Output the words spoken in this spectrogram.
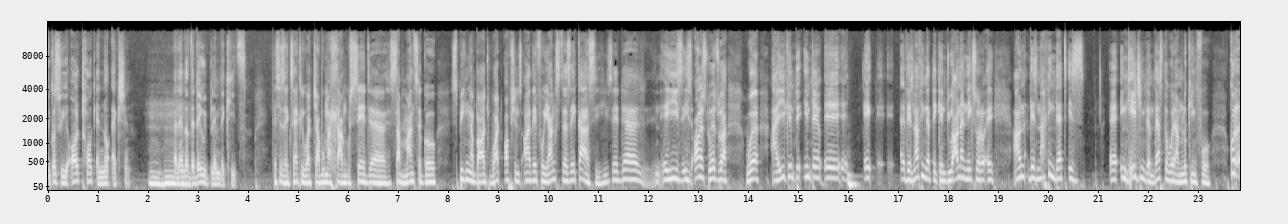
because we all talk and no action. At the end of the day, we blame the kids. This is exactly what Jabu Mahlangu said uh, some months ago, speaking about what options are there for youngsters. Ekasi, he said uh, his his honest words were were I can inter, eh, eh, eh, there's nothing that they can do. There's nothing that is uh, engaging them. That's the word I'm looking for. Kore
